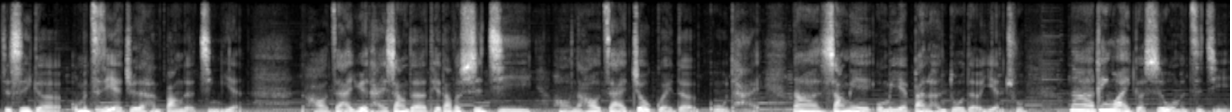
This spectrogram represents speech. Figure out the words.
这是一个我们自己也觉得很棒的经验。好在月台上的铁道的市集，好，然后在旧轨的舞台，那上面我们也办了很多的演出。那另外一个是我们自己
